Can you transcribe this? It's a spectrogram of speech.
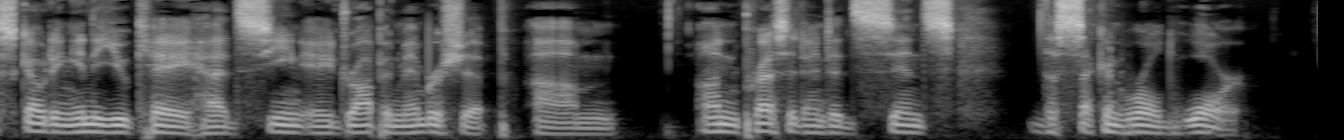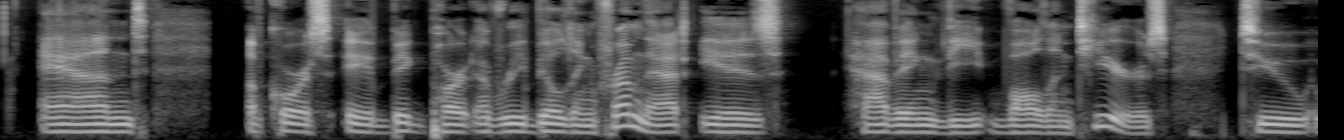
scouting in the UK had seen a drop in membership um, unprecedented since the Second World War. And of course, a big part of rebuilding from that is having the volunteers to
